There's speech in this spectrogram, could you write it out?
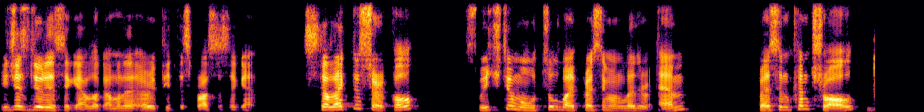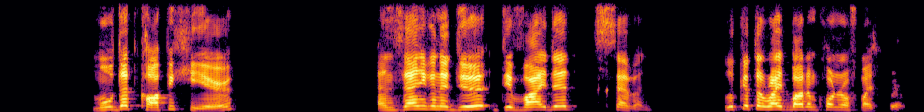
you just do this again. Look, I'm going to repeat this process again. Select the circle, switch to move tool by pressing on letter M, press and control, move that copy here, and then you're going to do divided 7. Look at the right bottom corner of my screen.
